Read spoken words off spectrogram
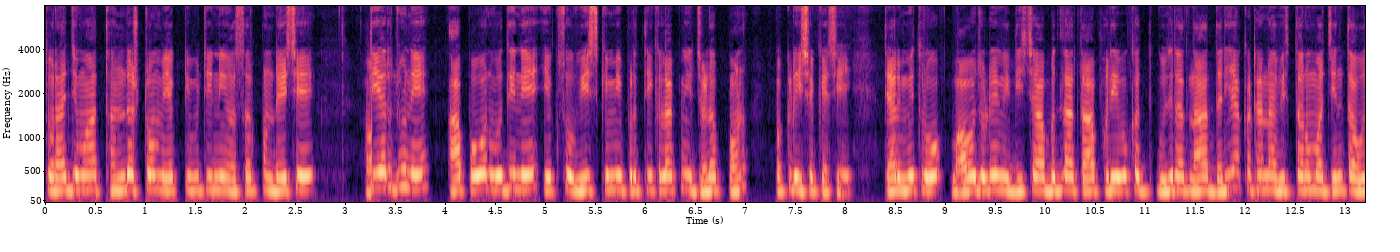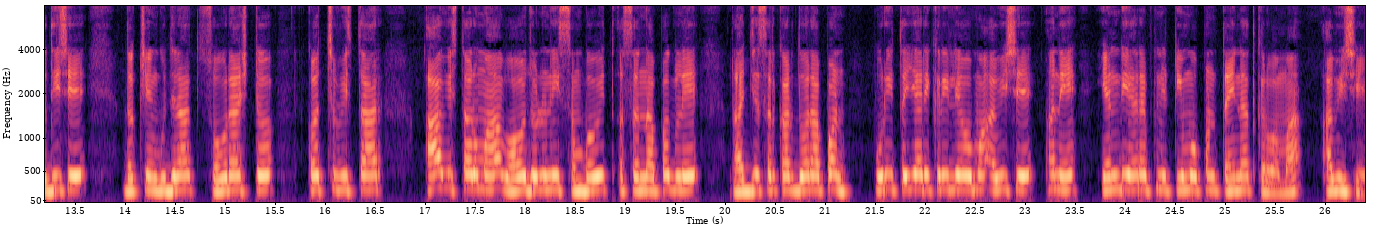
તો રાજ્યમાં થંડરસ્ટોમ એક્ટિવિટીની અસર પણ રહેશે. તેર જૂને આ પવન વધીને એકસો વીસ કિમી પ્રતિ કલાકની ઝડપ પણ પકડી શકે છે. ત્યારે મિત્રો, વાવાઝોડાની દિશા બદલાતા ફરી વખત ગુજરાતના દરિયાકાંઠાના વિસ્તારોમાં ચિંતા વધી છે. દક્ષિણ ગુજરાત, સૌરાષ્ટ્ર, કચ્છ વિસ્તાર, આ વિસ્તારોમાં વાવાઝોડાની સંભવિત અસરના પગલે રાજ્ય સરકાર દ્વારા પણ પૂરી તૈયારી કરી લેવામાં આવી છે અને એનડીઆરએફની ટીમો પણ તૈનાત કરવામાં આવી છે.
